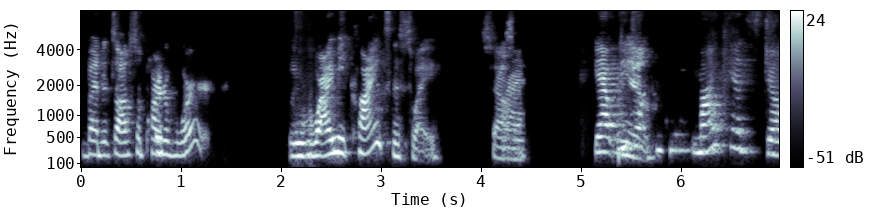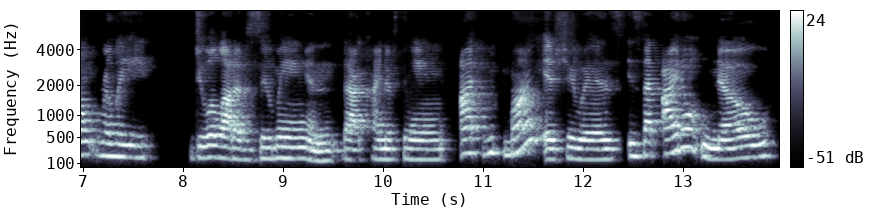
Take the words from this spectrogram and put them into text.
but it's also part of work. Why meet clients this way? So. Right. Yeah, we yeah. my kids don't really do a lot of zooming and that kind of thing. I, my issue is is that I don't know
